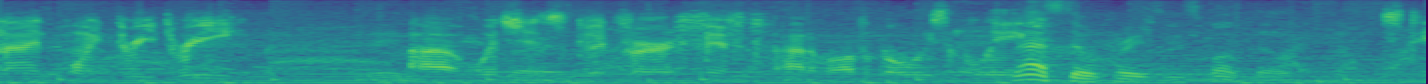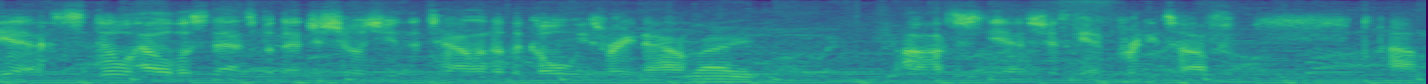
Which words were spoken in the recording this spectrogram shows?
9.33, uh, which is good for fifth out of all the goalies in the league. That's still crazy as fuck, though. St- yeah, still hell of a stats, but that just shows you the talent of the goalies right now. Right. Uh, yeah, it's just getting pretty tough. Um,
